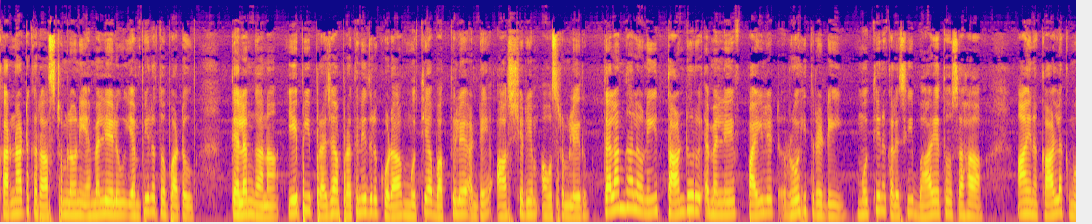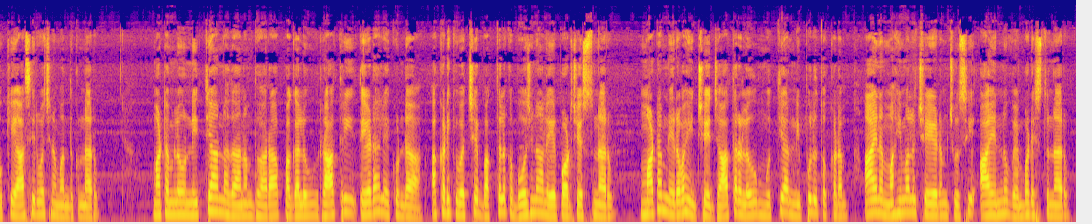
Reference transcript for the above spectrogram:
కర్ణాటక రాష్ట్రంలోని ఎమ్మెల్యేలు ఎంపీలతో పాటు తెలంగాణ ఏపీ ప్రజా ప్రతినిధులు కూడా ముత్య భక్తులే అంటే ఆశ్చర్యం అవసరం లేదు. తెలంగాణలోని తాండూరు ఎమ్మెల్యే పైలట్ రోహిత్ రెడ్డి ముత్యను కలిసి భార్యతో సహా ఆయన కాళ్ళకు మొక్కి ఆశీర్వచనం అందుకున్నారు. మఠంలో నిత్యాన్నదానం ద్వారా పగలు రాత్రి తేడా లేకుండా అక్కడికి వచ్చే భక్తులకు భోజనాలు ఏర్పాటు చేస్తున్నారు. మఠం నిర్వహించే జాతరలో ముత్య నిప్పులు తొక్కడం ఆయన మహిమలు చేయడం చూసి ఆయన్ను వెంబడిస్తున్నారు.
